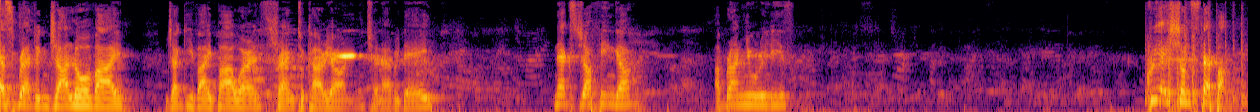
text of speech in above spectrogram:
Yes, brethren, Jalovai, love power and strength to carry on each and every day. Next, jaffinger a brand new release. Creation Step Up.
